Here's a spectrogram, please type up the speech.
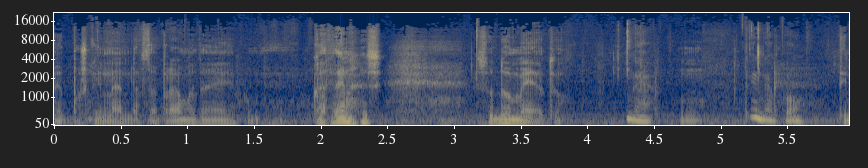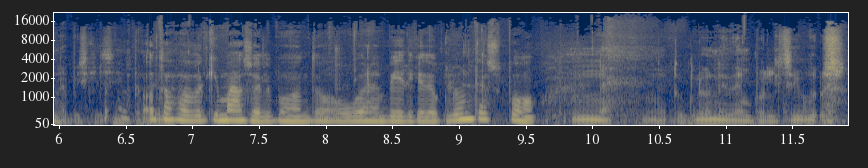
Ε, Πώς και να είναι αυτά τα πράγματα, έχουν ο καθένας στον τομέα του. Ναι. Τι να πω. Τι να πεις κι εσύ. Όταν θα δοκιμάσω λοιπόν το Warren Beatty και το Clooney θα σου πω. Ναι, με τον Κλούνι δεν είμαι πολύ σίγουρος.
